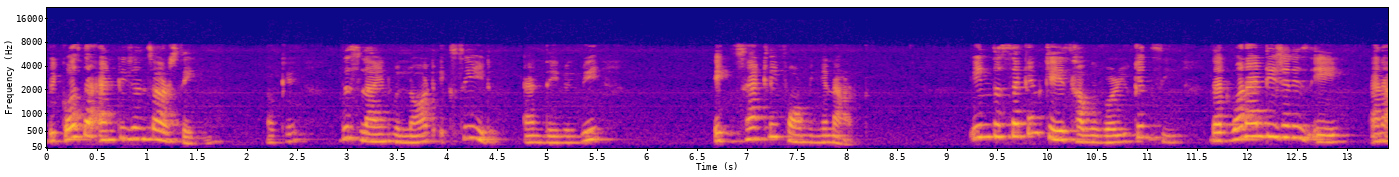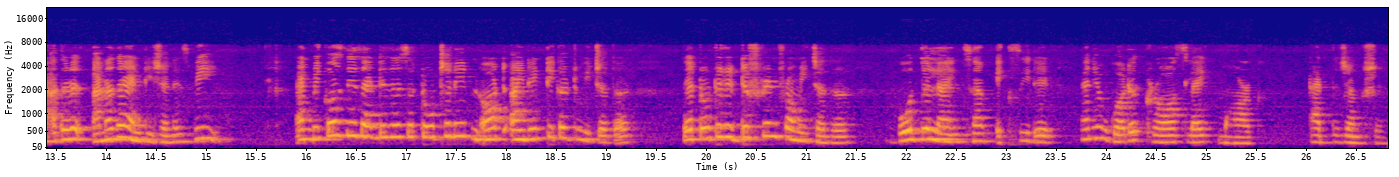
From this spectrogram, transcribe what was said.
because the antigens are same, okay, this line will not exceed and they will be exactly forming an arc. In the second case, however, you can see that one antigen is A and other, another antigen is B. And because these antigens are totally not identical to each other, they are totally different from each other, both the lines have exceeded and you've got a cross-like mark at the junction.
